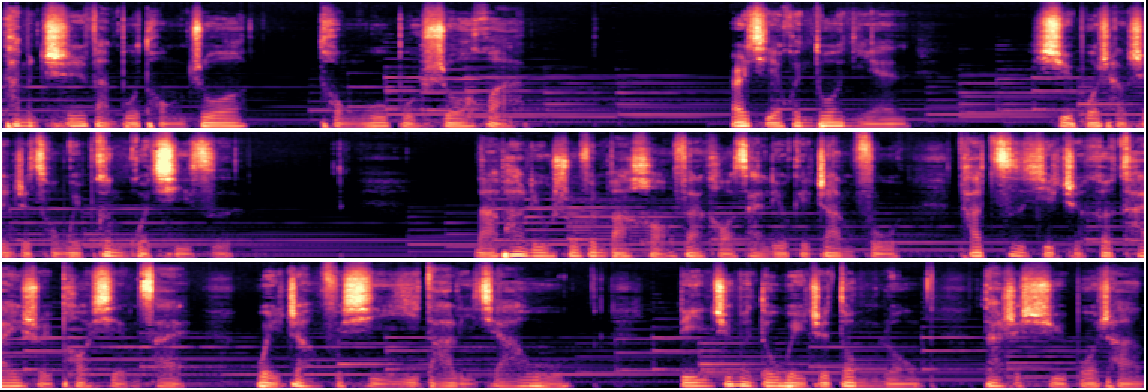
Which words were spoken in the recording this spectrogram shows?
他们吃饭不同桌，同屋不说话。而结婚多年，许伯常甚至从未碰过妻子。哪怕刘淑芬把好饭好菜留给丈夫，她自己只喝开水泡咸菜。为丈夫洗衣打理家务，邻居们都为之动容，但是许伯常，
